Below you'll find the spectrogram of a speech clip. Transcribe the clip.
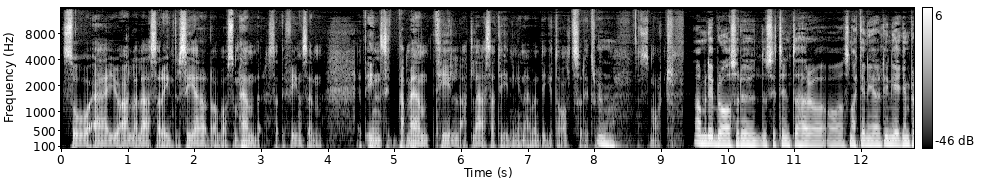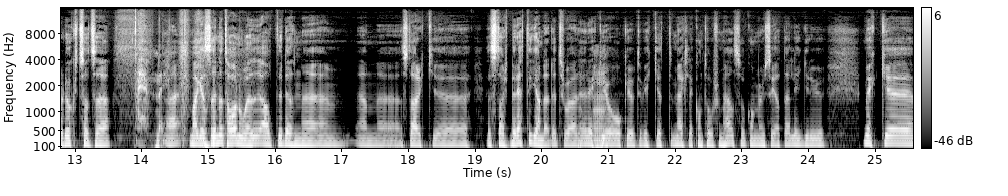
så är ju alla läsare intresserade av vad som händer. Så att det finns en, ett incitament till att läsa tidningen även digitalt. Så det tror jag Mm. var smart. Ja men det är bra så du, du sitter inte här och, och snackar ner din egen produkt så att säga. Nej. Nej, magasinet har nog alltid en, eh, en eh, stark, eh, ett starkt berättigande. Det tror jag. Det räcker ju Mm. att åka ut till vilket mäklarkontor som helst så kommer du se att där ligger det ju mycket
